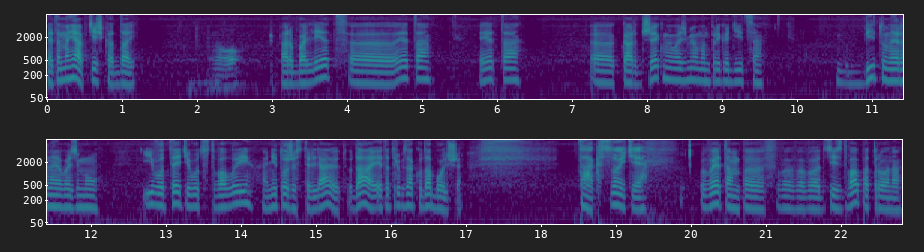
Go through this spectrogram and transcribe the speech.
Это моя аптечка, отдай. Ну, Арбалет, э, это, это, э, карджек мы возьмем, он пригодится. Биту, наверное, возьму. И вот эти вот стволы, они тоже стреляют. Да, этот рюкзак куда больше. Так, стойте. В этом, в- в- вот здесь два патрона.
